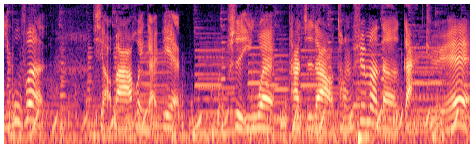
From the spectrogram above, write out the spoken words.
一部分。小巴会改变，是因为他知道同学们的感觉。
